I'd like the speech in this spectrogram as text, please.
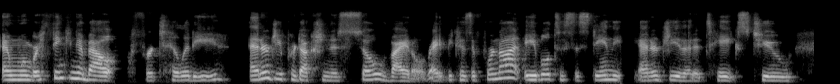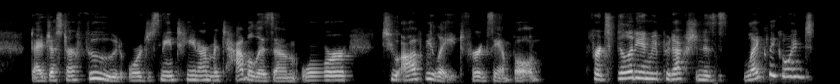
and when we're thinking about fertility, energy production is so vital, right? Because if we're not able to sustain the energy that it takes to digest our food or just maintain our metabolism or to ovulate, for example. Fertility and reproduction is likely going to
